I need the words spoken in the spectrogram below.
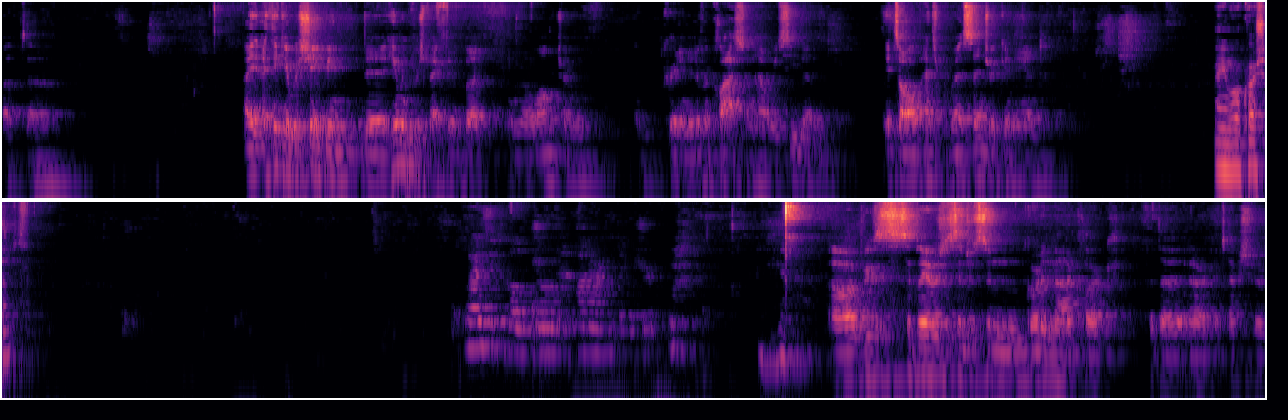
But uh, I, I think it was shaping the human perspective, but in the long term, creating a different class on how we see them it's all anthropocentric in the end. Any more questions? Why is it called drone architecture? Oh, because simply I was just interested in Gordon Matta Clark for the architecture.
